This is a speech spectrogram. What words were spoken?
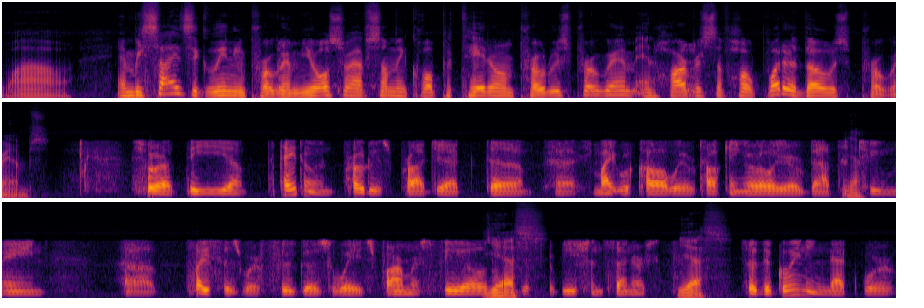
Wow. And besides the gleaning program, you also have something called Potato and Produce Program and Harvest of Hope. What are those programs? Sure. The uh, Potato and Produce Project, uh, uh, you might recall we were talking earlier about the Yeah. two main uh, places where food goes to waste farmers' fields Yes. and distribution centers. Yes. So the Gleaning Network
